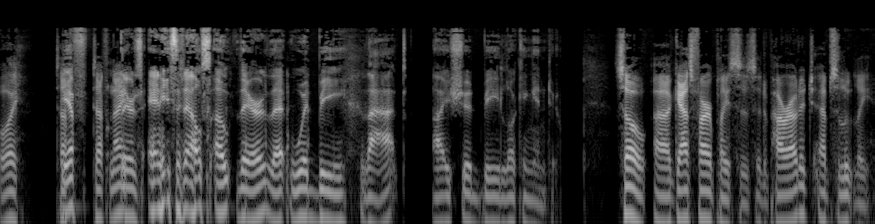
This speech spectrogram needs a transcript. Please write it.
Boy, tough, if tough night. there's anything else out there that would be that, I should be looking into. So, uh, gas fireplaces at a power outage, absolutely.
